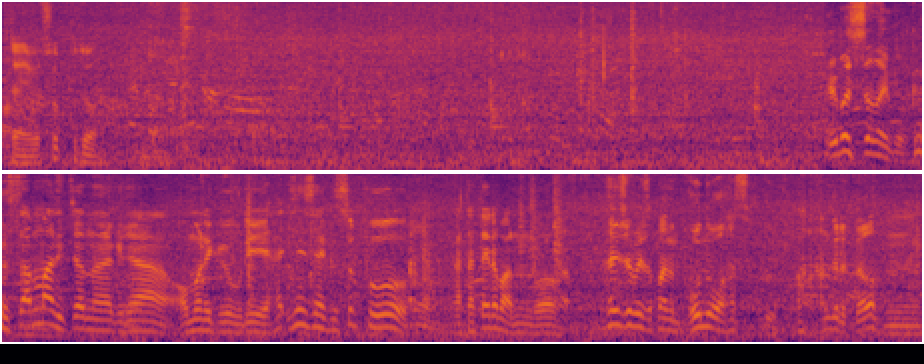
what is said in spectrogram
일단 이거 수프도 대박이잖아 이거 그 싼 맛 있잖아요 그냥 어머니 그 우리 흰색 그 수프 갖다 때려 받는 거 편의점에서 파는 번호 핫스프 안 그랬어? 음.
